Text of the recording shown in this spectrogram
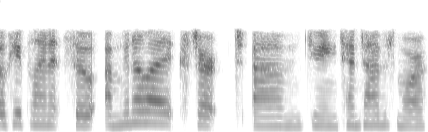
okay, planet, so I'm gonna like start um, doing 10 times more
